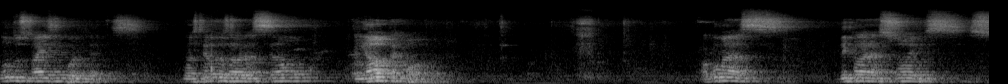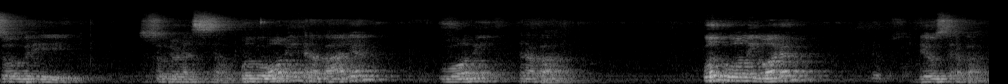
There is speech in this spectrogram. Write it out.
um dos mais importantes. Nós temos a oração em alta conta. Algumas declarações sobre, sobre oração. Quando o homem trabalha, o homem trabalha. Quando o homem ora, Deus trabalha.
